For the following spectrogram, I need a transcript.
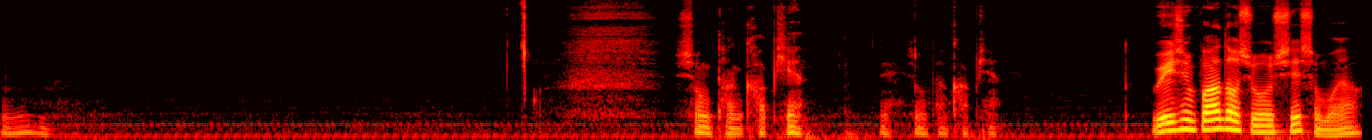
嗯，圣诞卡片。圣诞卡片，微信发的时候写什么呀？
